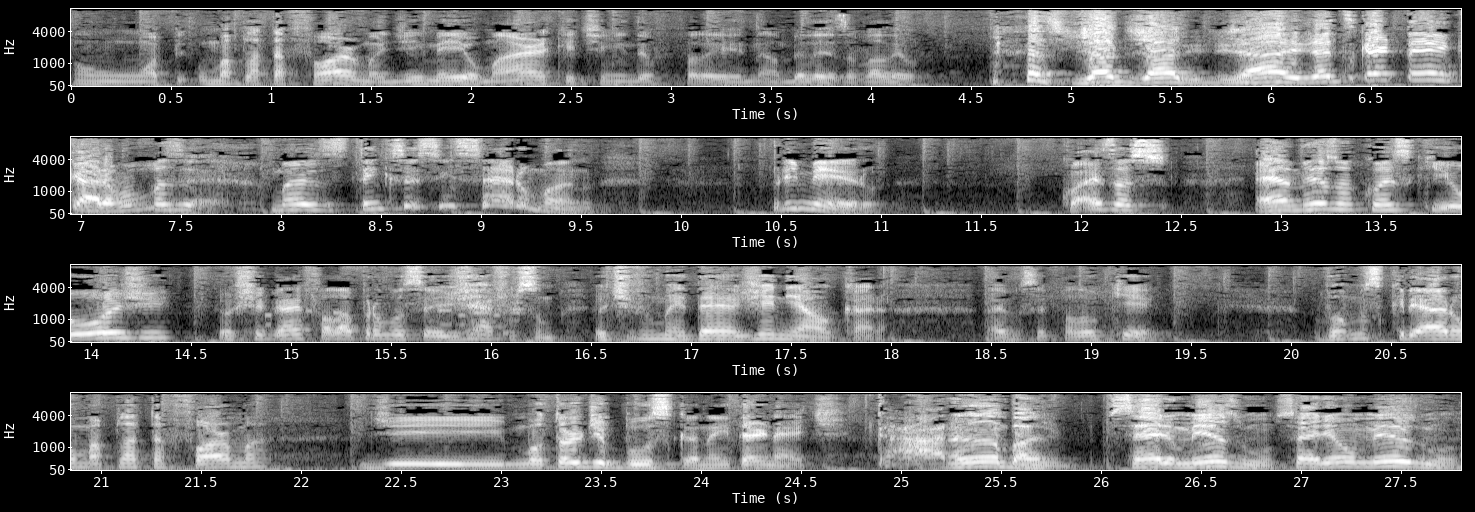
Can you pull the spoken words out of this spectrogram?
um apl- uma plataforma de e-mail marketing. Eu falei, não, beleza, valeu. já, já, Já, já descartei, cara. Vou fazer. Mas tem que ser sincero, mano. Primeiro, quais as. É a mesma coisa que hoje eu chegar e falar pra você, Jefferson, eu tive uma ideia genial, cara. Aí você falou o quê? Vamos criar uma plataforma de motor de busca na internet. Caramba, sério mesmo? Sério mesmo?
